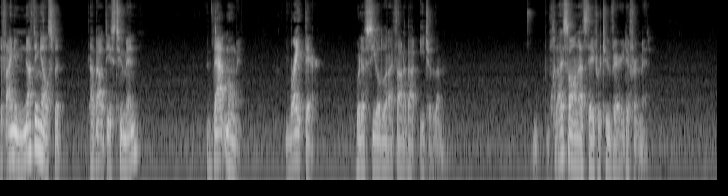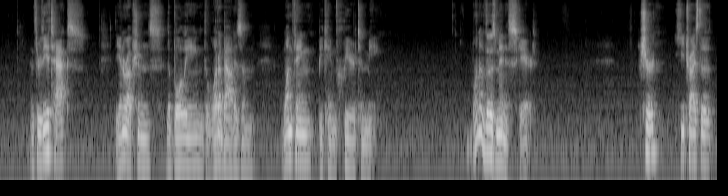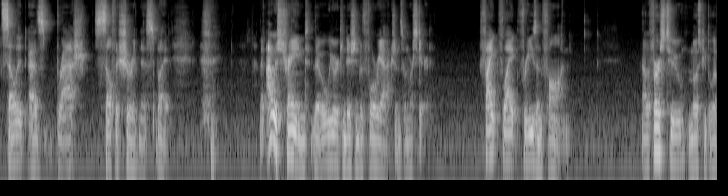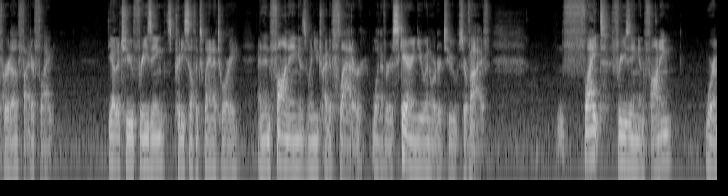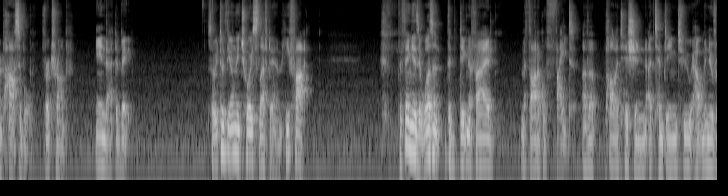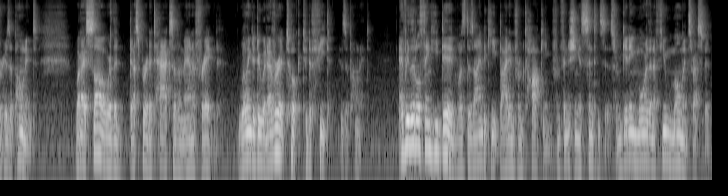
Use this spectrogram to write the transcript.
if I knew nothing else but about these two men, that moment, right there, would have sealed what I thought about each of them. What I saw on that stage were two very different men. And through the attacks, the interruptions, the bullying, the whataboutism, one thing became clear to me. One of those men is scared. Sure, he tries to sell it as brash self assuredness, but I was trained that we were conditioned with four reactions when we're scared fight, flight, freeze, and fawn. Now, the first two, most people have heard of fight or flight. The other two, freezing, is pretty self explanatory. And then fawning is when you try to flatter whatever is scaring you in order to survive. Flight, freezing, and fawning were impossible for Trump in that debate. So he took the only choice left to him. He fought. The thing is, it wasn't the dignified, methodical fight of a politician attempting to outmaneuver his opponent. What I saw were the desperate attacks of a man afraid, willing to do whatever it took to defeat his opponent. Every little thing he did was designed to keep Biden from talking, from finishing his sentences, from getting more than a few moments' respite.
